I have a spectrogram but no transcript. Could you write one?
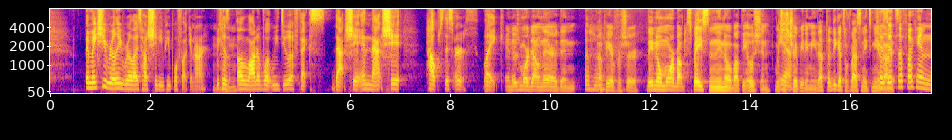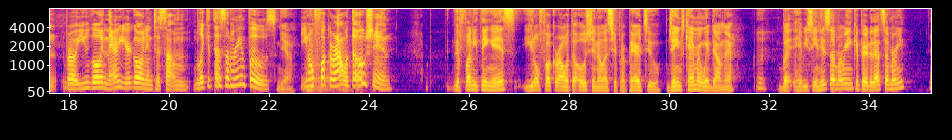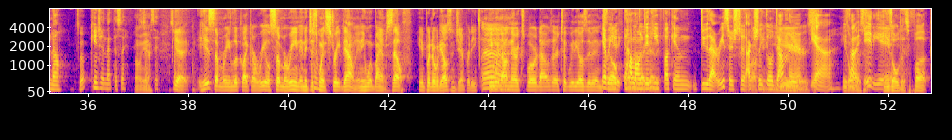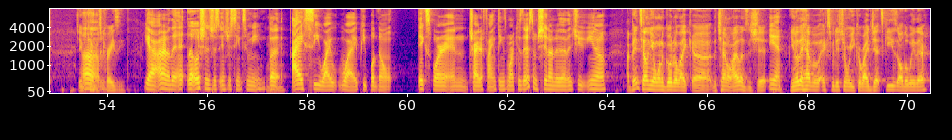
it makes you really realize how shitty people fucking are because Mm-hmm. a lot of what we do affects that shit, and that shit helps this earth. Like And there's more down there than Mm-hmm. up here for sure. They know more about space than they know about the ocean, which Yeah. is trippy to me. That I think that's what fascinates me Because it's it. a fucking bro. You go in there, you're going into something. Look at that submarine fools. yeah. You don't fuck around with the ocean. The funny thing is, you don't fuck around with the ocean unless you're prepared to. James Cameron went down there, Mm. but have you seen his submarine compared to that submarine? No. What's up? Can you turn that this way? Oh yeah, yeah. His submarine looked like a real submarine, and it just went straight down. And he went by himself. He didn't put nobody else in jeopardy. he went down there, explored down there, took videos of it Yeah, but you, how long did he fucking do that research to actually go down there? Yeah, he's, not an as- idiot. He's old as fuck. James Um, Cameron's crazy. Yeah, I don't know. The the ocean's just interesting to me, but Mm-hmm. I see why why people don't explore and try to find things more because there's some shit under there that you you know. I've been telling you I want to go to like uh, the Channel Islands and shit. Yeah. You know they have an expedition where you could ride jet skis all the way there.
